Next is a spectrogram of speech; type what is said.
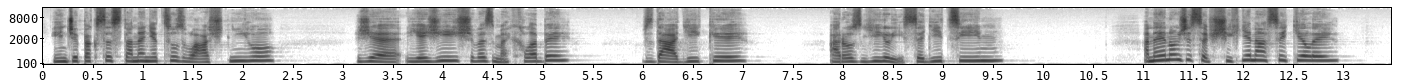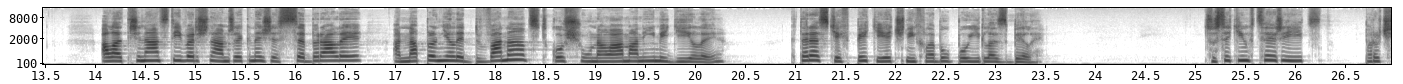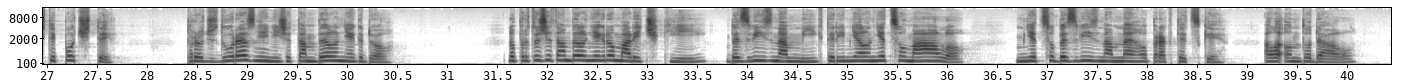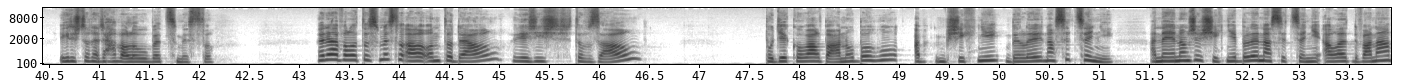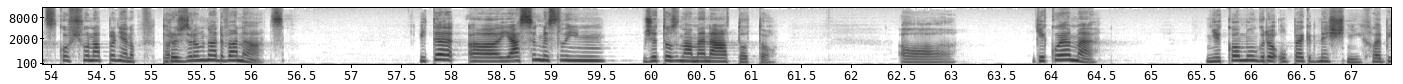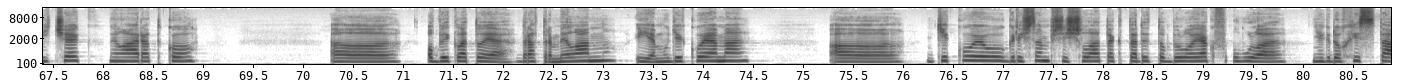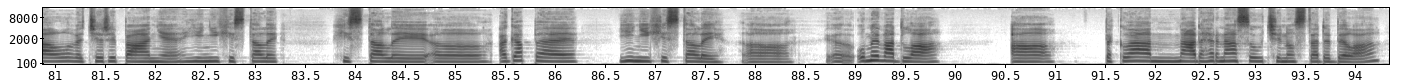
Jenže pak se stane něco zvláštního, že Ježíš vezme chleby, vzdá díky a rozdílí sedícím. A nejenom, že se všichni nasytili, ale třináctý verš nám řekne, že sebrali a naplnili dvanáct košů nalámanými díly, které z těch pěti ječných chlebů po jídle zbyly. Co se tím chce říct? Proč ty počty? Proč zdůraznění, že tam byl někdo? No, protože tam byl někdo maličký, bezvýznamný, který měl něco málo, něco bezvýznamného prakticky, ale on to dal, i když to nedávalo vůbec smysl. Nedávalo to smysl, ale on to dal, Ježíš to vzal, poděkoval Pánu Bohu a všichni byli nasyceni. A nejenom, že všichni byli nasyceni, ale 12 košů naplněno. Proč zrovna 12? Víte, já si myslím, že to znamená toto. Děkujeme někomu, kdo upek dnešní chlebíček, milá Radko. Obvykle to je bratr Milan, i jemu děkujeme. Děkuju, když jsem přišla, tak tady to bylo jak v úle. Někdo chystal večeři páně, jiní chystali, chystali uh, agapé, jiní chystali uh, umyvadla a taková nádherná součinnost tady byla.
